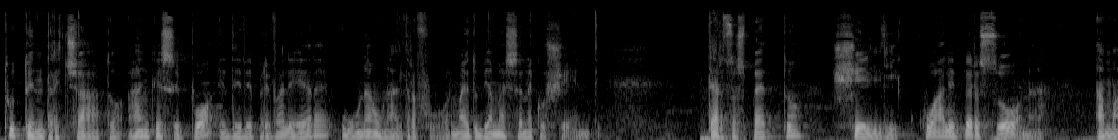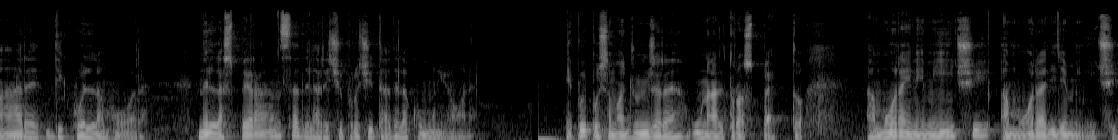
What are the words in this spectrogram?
Tutto intrecciato, anche se può e deve prevalere una o un'altra forma e dobbiamo esserne coscienti. Terzo aspetto, scegli quale persona amare di quell'amore, nella speranza della reciprocità della comunione. E poi possiamo aggiungere un altro aspetto, amore ai nemici, amore agli amici.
